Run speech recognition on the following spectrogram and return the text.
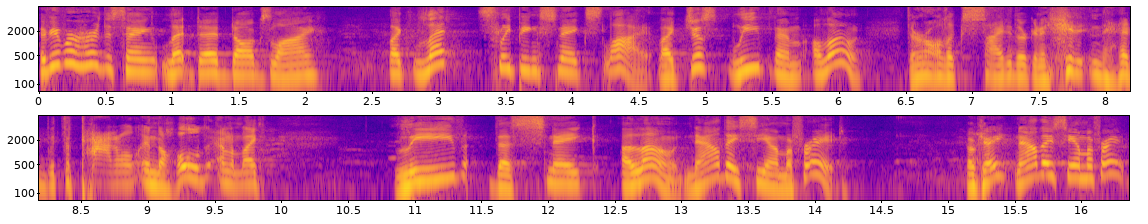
Have you ever heard the saying, let dead dogs lie? Like, let sleeping snakes lie. Like, just leave them alone. They're all excited. They're going to hit it in the head with the paddle and the hold. And I'm like, Leave the snake alone. Now they see I'm afraid. Okay? Now they see I'm afraid.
